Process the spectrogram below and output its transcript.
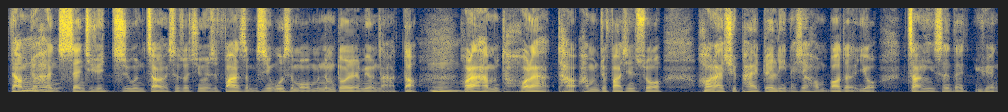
然后我们就很生气去质问藏银社说：“请问是发生什么事情？为什么我们那么多人没有拿到？”嗯，后来他们后来他他们就发现说，后来去排队领那些红包的有藏银社的员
